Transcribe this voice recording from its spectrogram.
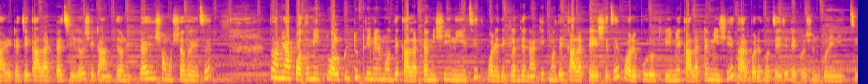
আর এটা যে কালারটা ছিল সেটা আনতে অনেকটাই সমস্যা হয়েছে। তো আমি প্রথমে একটু অল্প একটু ক্রিমের মধ্যে কালারটা মিশিয়ে নিয়েছি পরে দেখলাম যে না, ঠিক মতোই কালারটা এসেছে, পরে পুরো ক্রিমে কালারটা মিশিয়ে তারপরে হচ্ছে এই যে ডেকোরেশন করে নিচ্ছি।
